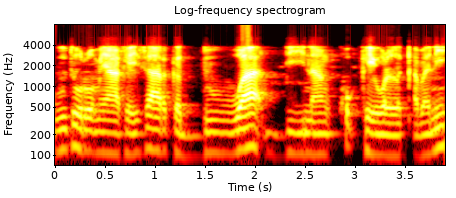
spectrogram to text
guutuu Oromiyaa keessaa harka duwwaa diinaan kokkee wal qabanii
